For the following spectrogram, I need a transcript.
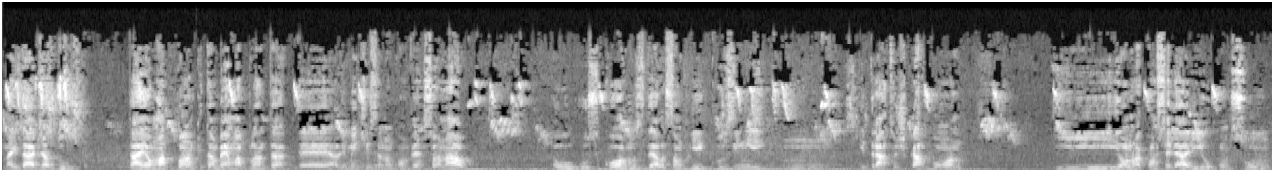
na idade adulta. Tá, é uma punk também, é uma planta é, alimentícia não convencional. O, os cormos dela são ricos em, em hidratos de carbono, e eu não aconselharia o consumo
